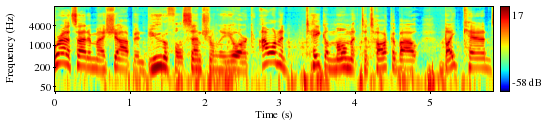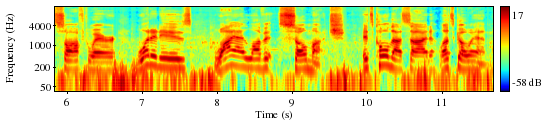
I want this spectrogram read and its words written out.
We're outside of my shop in beautiful central New York. I want to take a moment to talk about BikeCAD software, what it is, why I love it so much. It's cold outside, let's go in.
